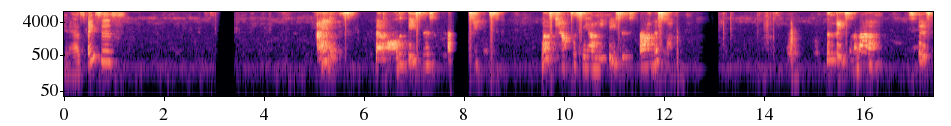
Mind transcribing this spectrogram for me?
It has faces. I notice that all the faces are rectangles. Let's count to see how many faces are on this one. The face on the bottom is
